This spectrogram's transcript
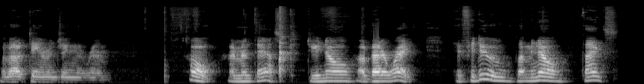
without damaging the rim. Oh, I meant to ask, do you know a better way? If you do, let me know. Thanks.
